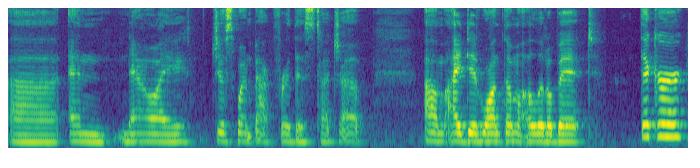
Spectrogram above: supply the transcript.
uh, and now I just went back for this touch up. Um, I did want them a little bit thicker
